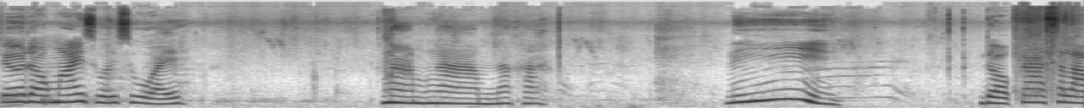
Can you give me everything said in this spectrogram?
เจอดอกไม้สวยๆ งามๆนะคะ นี่ ดอกกาสเลา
